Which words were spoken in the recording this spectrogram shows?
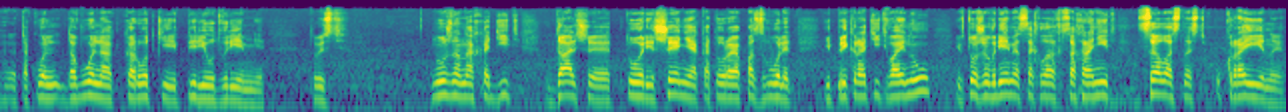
э, такой довольно короткий период времени. То есть нужно находить дальше то решение, которое позволит и прекратить войну, и в то же время сохранить целостность Украины.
